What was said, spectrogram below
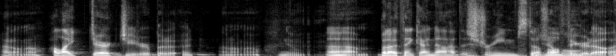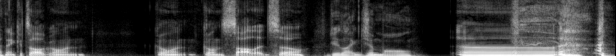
I don't know. I like Derek Jeter, but uh, I don't know. Know, Um, but I think I now have the stream stuff all Jamal. figured out. I think it's all going, going, going solid. So, do you like Jamal? uh,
